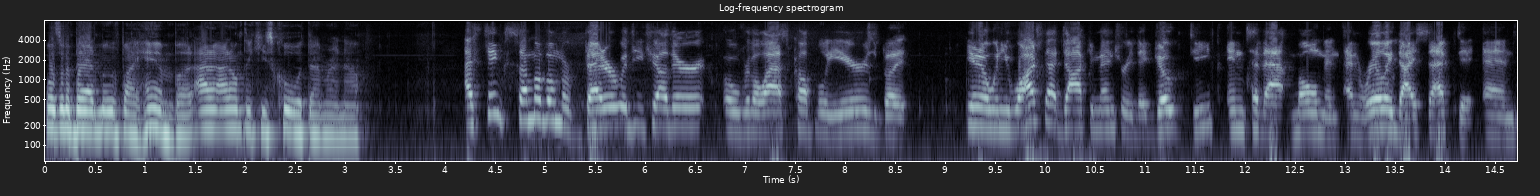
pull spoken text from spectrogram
wasn't a bad move by him. But I, I don't think he's cool with them right now. I think some of them are better with each other over the last couple of years, but you know, when you watch that documentary, they go deep into that moment and really dissect it. And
